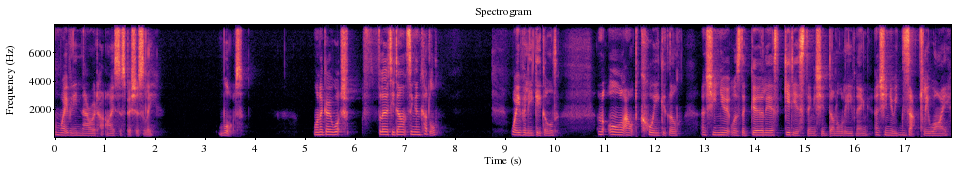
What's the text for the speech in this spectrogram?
and Waverley narrowed her eyes suspiciously. What? Want to go watch flirty dancing and cuddle? Waverley giggled, an all out coy giggle, and she knew it was the girliest, giddiest thing she'd done all evening, and she knew exactly why.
